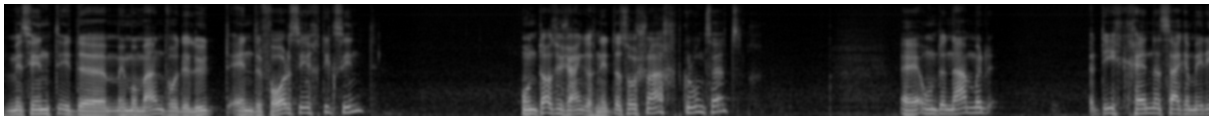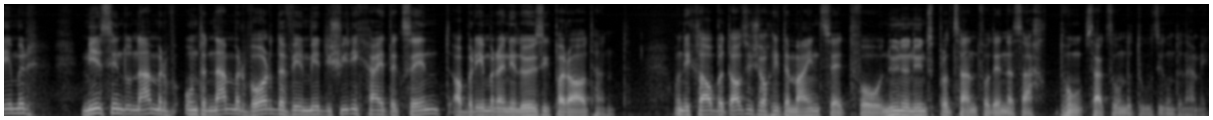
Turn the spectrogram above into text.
Wir sind in der, im Moment, wo die Leute eher vorsichtig sind. Und das ist eigentlich nicht so schlecht grundsätzlich. Äh, Unternehmer, die ich kenne, sagen mir immer, wir sind Unternehmer, Unternehmer geworden, weil wir die Schwierigkeiten sehen, aber immer eine Lösung parat haben. Und ich glaube, das ist auch der Mindset von 99 Prozent von diesen 600.000 Unternehmungen.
